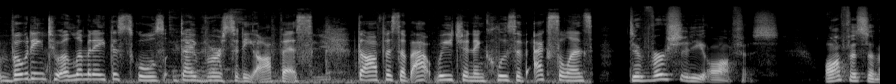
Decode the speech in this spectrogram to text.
voting to eliminate the school's diversity office, the Office of Outreach and Inclusive Excellence. Diversity Office, Office of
